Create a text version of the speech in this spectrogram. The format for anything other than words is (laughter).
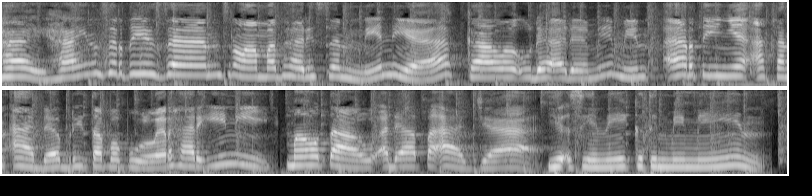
Hai, hai Insertizen, selamat hari Senin ya. Kalau udah ada Mimin, artinya akan ada berita populer hari ini. Mau tahu ada apa aja? Yuk sini ikutin Mimin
